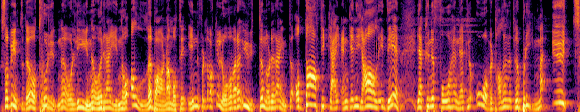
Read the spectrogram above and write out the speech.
Så begynte det å tordne og lyne og regne, og alle barna måtte inn, for det var ikke lov å være ute når det regnet. Og da fikk jeg en genial idé! Jeg kunne få henne, jeg kunne overtale henne til å bli med meg ut!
